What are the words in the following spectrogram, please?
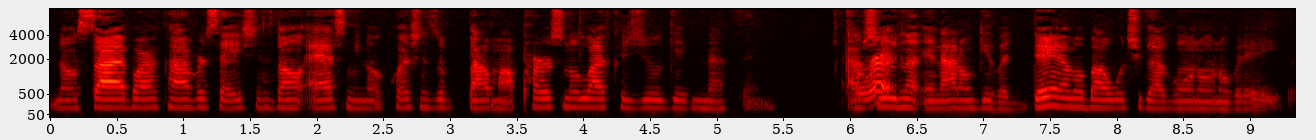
no sidebar conversations. Don't ask me no questions about my personal life because you'll get nothing. Absolutely Correct. nothing. And I don't give a damn about what you got going on over there either.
